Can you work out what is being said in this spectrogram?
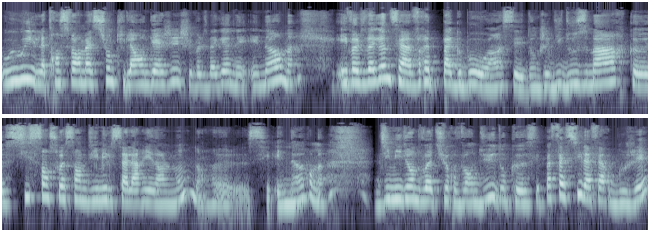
Oui, oui, la transformation qu'il a engagée chez Volkswagen est énorme. Et Volkswagen, c'est un vrai paquebot. Hein. Donc j'ai dit 12 marques, 670 000 salariés dans le monde, euh, c'est énorme. 10 millions de voitures vendues, donc euh, c'est pas facile à faire bouger.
